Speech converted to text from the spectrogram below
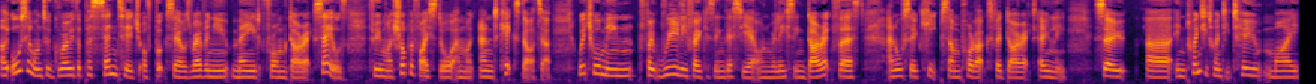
I also want to grow the percentage of book sales revenue made from direct sales through my Shopify store and, my, and Kickstarter, which will mean fo- really focusing this year on releasing direct first and also keep some products for direct only. So Uh, in 2022, my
